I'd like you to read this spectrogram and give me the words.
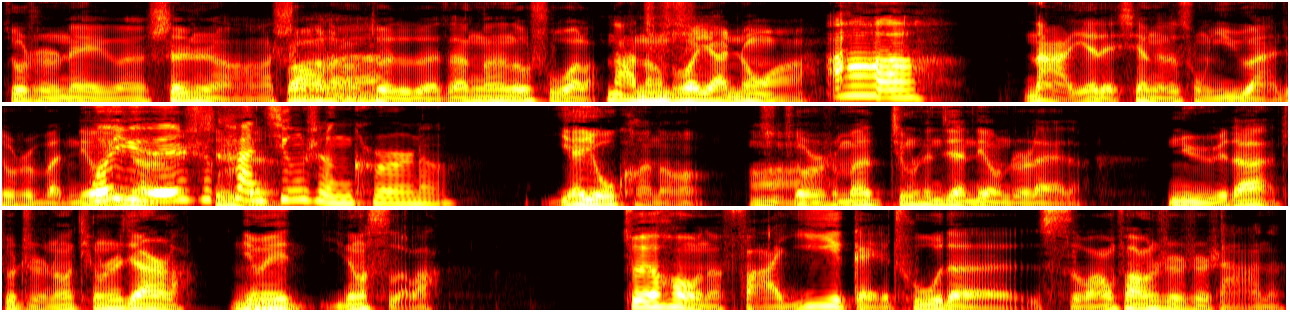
就是那个身上啊、手抓上，对对对，咱刚才都说了，那能多严重啊？啊，那也得先给他送医院，就是稳定我以为是看精神科呢。也有可能啊就是什么精神鉴定之类的。女的就只能停尸间了，因为嗯已经死了。最后呢，法医给出的死亡方式是啥呢？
